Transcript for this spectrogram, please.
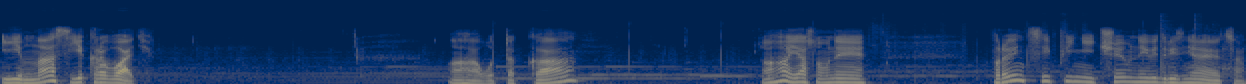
І в нас є кровать. Ага, от така. Ага, ясно, вони. В принципі, нічим не відрізняються.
